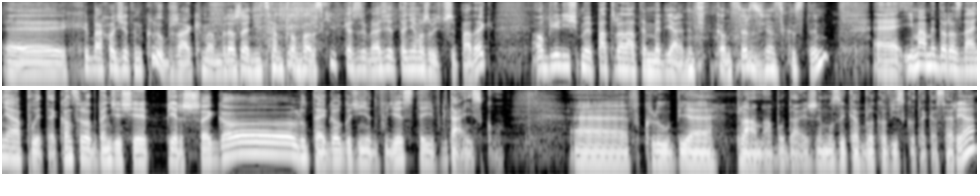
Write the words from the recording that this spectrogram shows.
E, chyba chodzi o ten klub Żak, mam wrażenie, tam pomorski. W każdym razie to nie może być przypadek. Objęliśmy patronatem medialnym ten koncert w związku z tym e, i mamy do rozdania płytę. Koncert odbędzie się 1 lutego o godzinie 20 w Gdańsku. E, w klubie Plama bodajże. Muzyka w blokowisku, taka seria.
